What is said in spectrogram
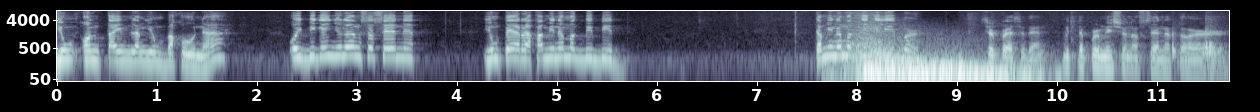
yung on time lang yung bakuna, o ibigay nyo lang sa Senate. Yung pera, kami na magbibid. Kami na magdi-deliver. Sir President, with the permission of Senator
